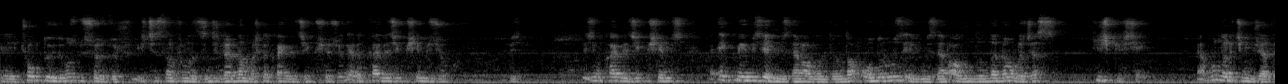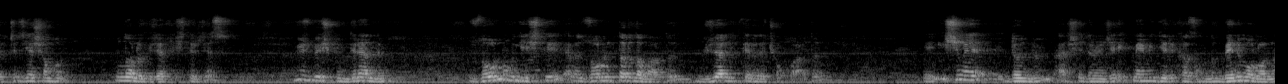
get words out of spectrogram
E, çok duyduğumuz bir sözdür. İşçi sınıfının zincirlerinden başka kaybedecek bir şey yok. Evet kaybedecek bir şeyimiz yok. Biz, bizim kaybedecek bir şeyimiz ekmeğimiz elimizden alındığında, onurumuz elimizden alındığında ne olacağız? Hiçbir şey. Yani bunlar için mücadele edeceğiz. Yaşamı bunlarla güzelleştireceğiz. 105 gün direndim. Zorlu mu geçti? Evet zorlukları da vardı. Güzellikleri de çok vardı. E, işime döndüm her şeyden önce. Ekmeğimi geri kazandım. Benim olanı,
